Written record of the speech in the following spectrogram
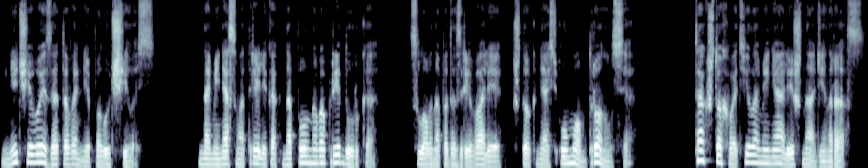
ничего из этого не получилось. На меня смотрели как на полного придурка, словно подозревали, что князь умом тронулся. Так что хватило меня лишь на один раз.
